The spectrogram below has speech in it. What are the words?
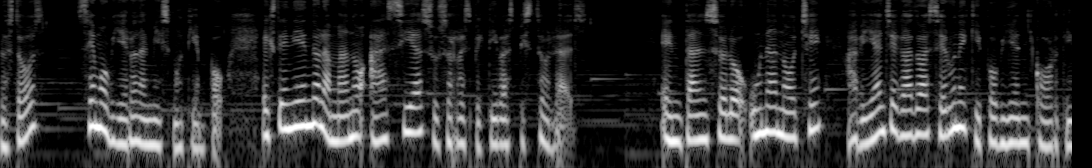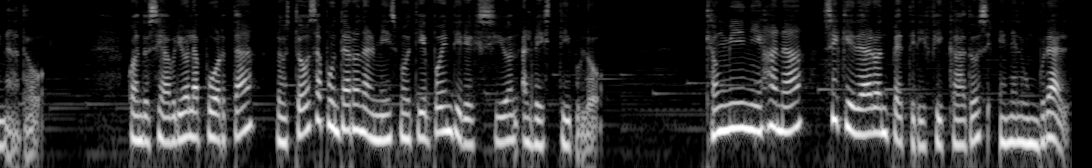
Los dos se movieron al mismo tiempo, extendiendo la mano hacia sus respectivas pistolas. En tan solo una noche habían llegado a ser un equipo bien coordinado. Cuando se abrió la puerta, los dos apuntaron al mismo tiempo en dirección al vestíbulo. Kyungmin y Hana se quedaron petrificados en el umbral,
